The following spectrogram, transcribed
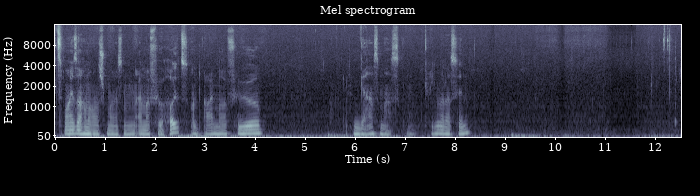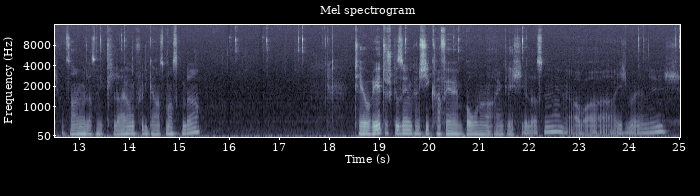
Zwei Sachen rausschmeißen. Einmal für Holz und einmal für Gasmasken. Kriegen wir das hin? Ich würde sagen, wir lassen die Kleidung für die Gasmasken da. Theoretisch gesehen könnte ich die Kaffeebohne eigentlich hier lassen, aber ich will nicht.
